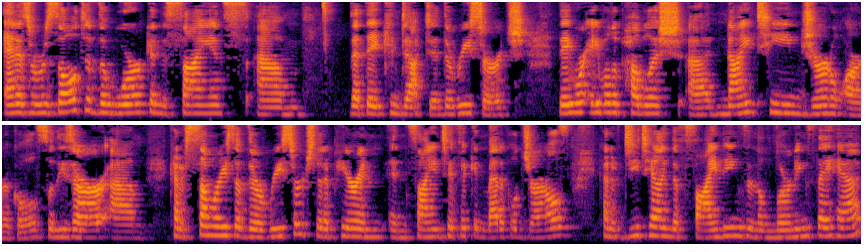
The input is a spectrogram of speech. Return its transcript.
And as a result of the work and the science um, that they conducted, the research, they were able to publish uh, 19 journal articles. So these are um, kind of summaries of their research that appear in, in scientific and medical journals, kind of detailing the findings and the learnings they had.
